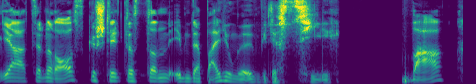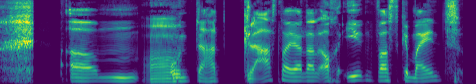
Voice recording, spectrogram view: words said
ja hat dann rausgestellt, dass dann eben der Balljunge irgendwie das Ziel war. Ähm, oh. Und da hat Glasner ja dann auch irgendwas gemeint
